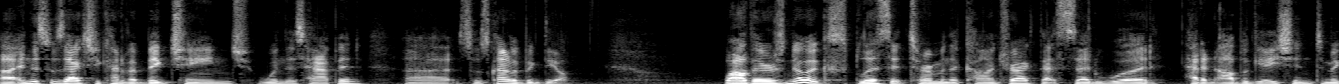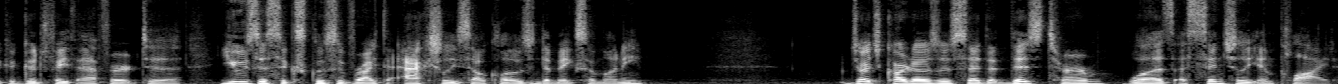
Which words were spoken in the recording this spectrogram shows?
Uh, and this was actually kind of a big change when this happened, uh, so it's kind of a big deal. While there's no explicit term in the contract that said Wood had an obligation to make a good faith effort to use this exclusive right to actually sell clothes and to make some money, Judge Cardozo said that this term was essentially implied.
